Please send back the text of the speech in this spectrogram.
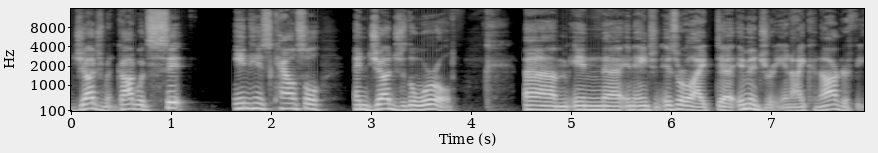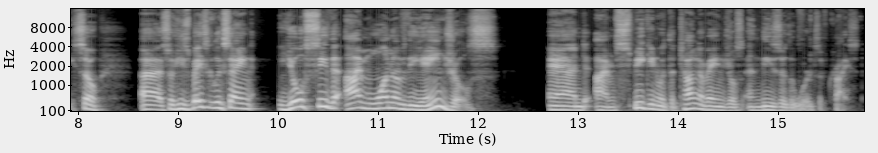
judgment. God would sit in his council and judge the world um, in uh, in ancient Israelite uh, imagery and iconography. So uh, so he's basically saying you'll see that I'm one of the angels, and I'm speaking with the tongue of angels, and these are the words of Christ.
